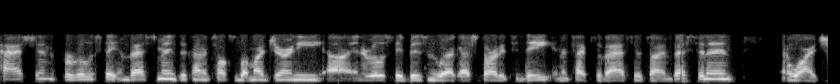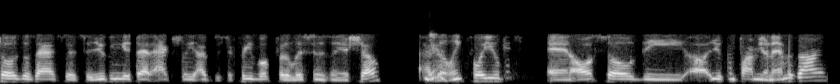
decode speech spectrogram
Passion for Real Estate Investments. It kind of talks about my journey uh, in the real estate business, where I got started to date, and the types of assets I invested in, and why I chose those assets. So you can get that actually. I've just a free book for the listeners on your show. I have yeah. the link for you, and also the uh, you can find me on Amazon.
